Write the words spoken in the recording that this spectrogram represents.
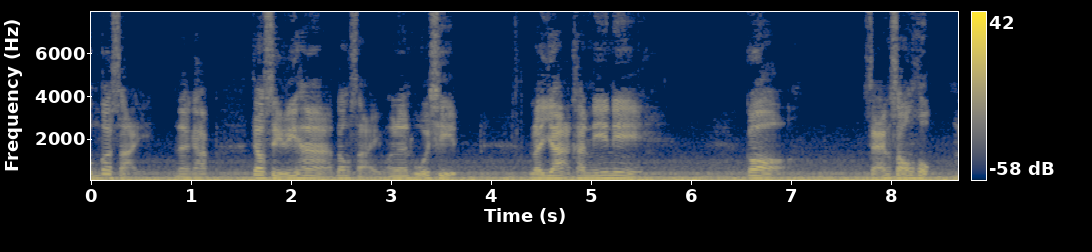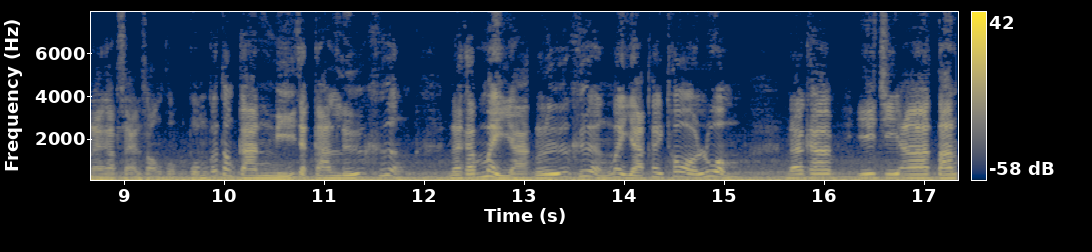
ผมก็ใส่นะครับ เจ้าซีรีส์5ต้องใส่ เพราะฉะนั้นหัวฉีดระยะคันนี้นี่ ก็แสนสองหกนะครับแสนสองหกผมก็ต้องการหนีจากการลื้อเครื่องนะครับ ไม่อยากลื้อเครื่อง ไม่อยากให้ท่อร่วมนะครับ EGR ตัน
